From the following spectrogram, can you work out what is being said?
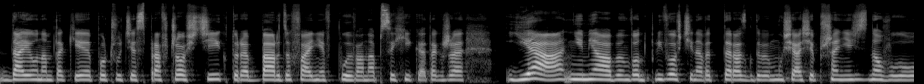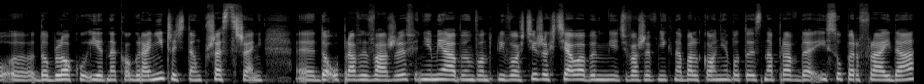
dają nam takie poczucie sprawczości, które bardzo fajnie wpływa na psychikę. Także ja nie miałabym wątpliwości, nawet teraz, gdybym musiała się przenieść znowu e, do bloku i jednak ograniczyć tę przestrzeń e, do uprawy warzyw, nie miałabym wątpliwości, że chciałabym mieć warzywnik na balkonie, bo to jest naprawdę i super frajda,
